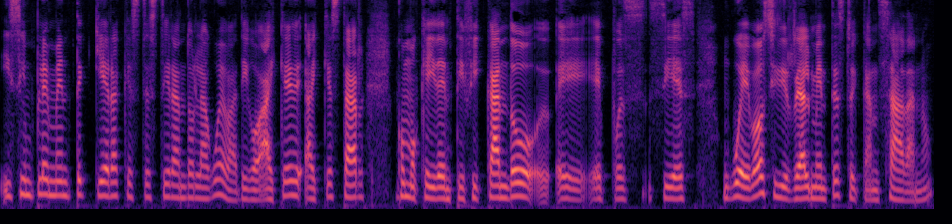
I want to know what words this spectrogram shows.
y simplemente quiera que estés tirando la hueva. Digo, hay que, hay que estar como que identificando, eh, eh, pues, si es hueva o si realmente estoy cansada, ¿no?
